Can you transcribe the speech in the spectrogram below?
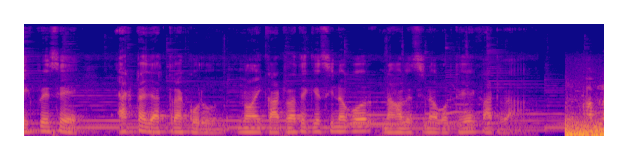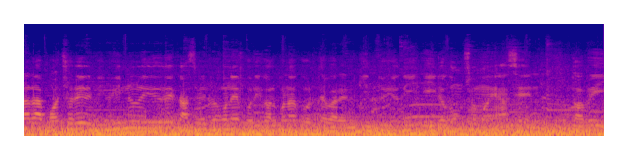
এক্সপ্রেসে একটা যাত্রা করুন। নয় কাটরা থেকে শ্রীনগর, না হলে শ্রীনগর থেকে কাটরা। আপনারা বছরের বিভিন্ন ঋতুতে কাশ্মীর ভ্রমণের পরিকল্পনা করতে পারেন, কিন্তু যদি এইরকম সময় আসেন, তবেই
